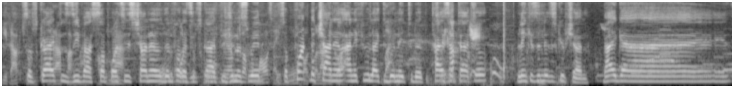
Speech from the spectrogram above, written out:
ที่รับชม Subscribe to รับฟัง Zivas, ขอบคุณ support มาก his channel. ผม Don't คน forget ยู subscribe to ทูบ Juno นะครับ Swede. ก็เมาส์ใส่หู Support ขอ the ตัวลาไป channel, ก่อน and if you like to donate to the Thai สวัสดีครับ subtitle, link is in the description. Bye, guys.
